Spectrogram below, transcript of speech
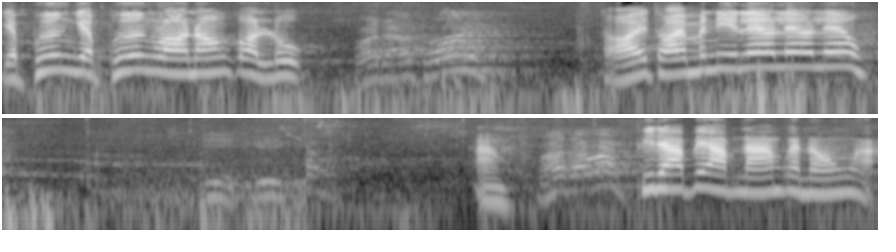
อย่าพึ่งอย่าพึ่งรอน้องก่อนลูก ถอยดาวถอยถอยถอยมานี่เร็วเร็วเร็วพี่พี่อ้าวมาดาวมาพี่ดาวไปอาบน้ำกับน้องว่ะ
